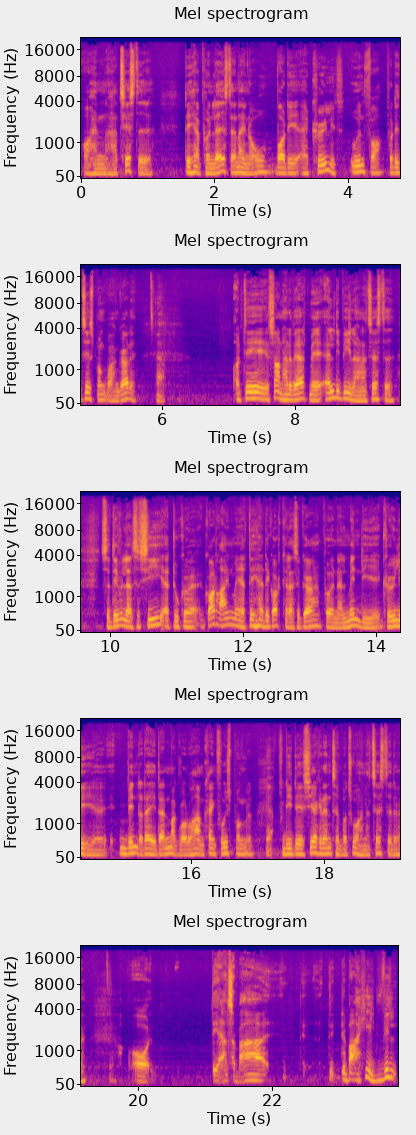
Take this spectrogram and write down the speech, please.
og han har testet det her på en ladestander i Norge, hvor det er køligt udenfor på det tidspunkt, hvor han gør det. Ja. Og det, sådan har det været med alle de biler, han har testet. Så det vil altså sige, at du kan godt regne med, at det her det godt kan lade sig gøre på en almindelig kølig øh, vinterdag i Danmark, hvor du har omkring fryspunktet. Ja. Fordi det er cirka den temperatur, han har testet det ved. Og det er altså bare, det, det er bare helt vildt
